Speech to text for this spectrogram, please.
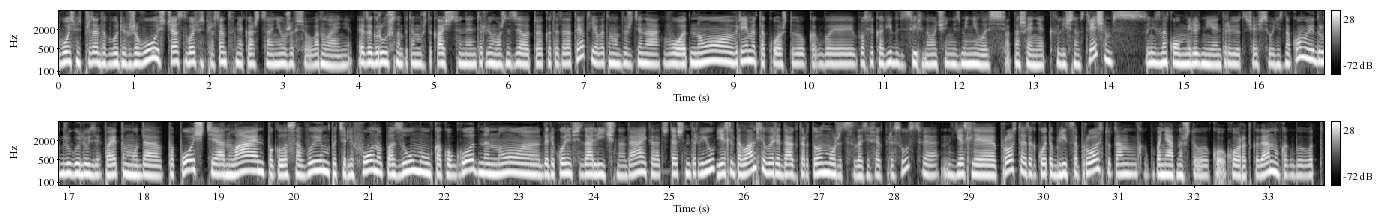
80% были вживую, сейчас 80%, мне кажется, они уже все в онлайне. Это грустно, потому что качественное интервью можно сделать только тет-а-тет, я в этом убеждена. Вот. Но время такое, что как бы после ковида действительно очень изменилось отношение к личным встречам с незнакомыми людьми. А интервью это чаще всего незнакомые друг другу люди. Поэтому, да, по почте, онлайн, по голосовым, по телефону, по зуму, как угодно, но далеко не всегда лично, да. И когда ты читаешь интервью, если талантливый редактор, то он может создать эффект присутствия. Если просто это какой-то блиц-опрос, то там как бы понятно, что коротко, да, ну как бы вот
